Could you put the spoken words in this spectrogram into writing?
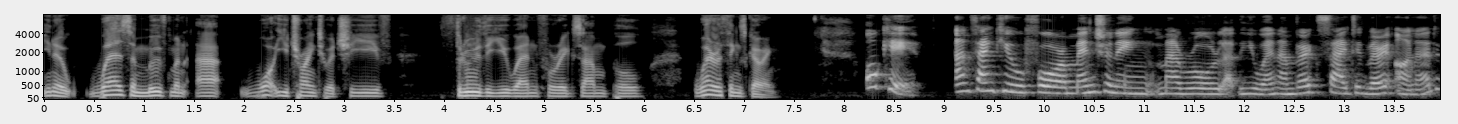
you know, where's a movement at? What are you trying to achieve through the UN, for example? Where are things going? Okay, and thank you for mentioning my role at the UN. I'm very excited, very honored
